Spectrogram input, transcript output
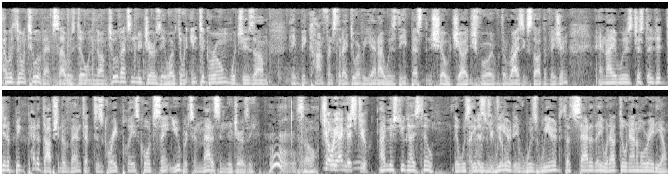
I was doing two events. I was doing um, two events in New Jersey. I was doing Intergroom, which is um, a big conference that I do every year, and I was the best in show judge for the Rising Star division. And I was just uh, did a big pet adoption event at this great place called St. Hubert's in Madison, New Jersey. So Joey, I missed you. I missed you guys too. It was I it was missed you, Joe. weird. It was weird that Saturday without doing animal radio.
